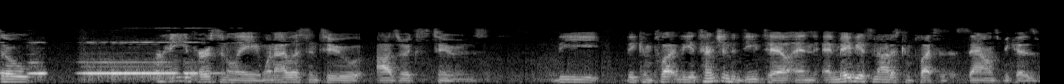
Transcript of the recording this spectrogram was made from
so for me personally, when I listen to Ozric's tunes, the the complex the attention to detail and and maybe it's not as complex as it sounds because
